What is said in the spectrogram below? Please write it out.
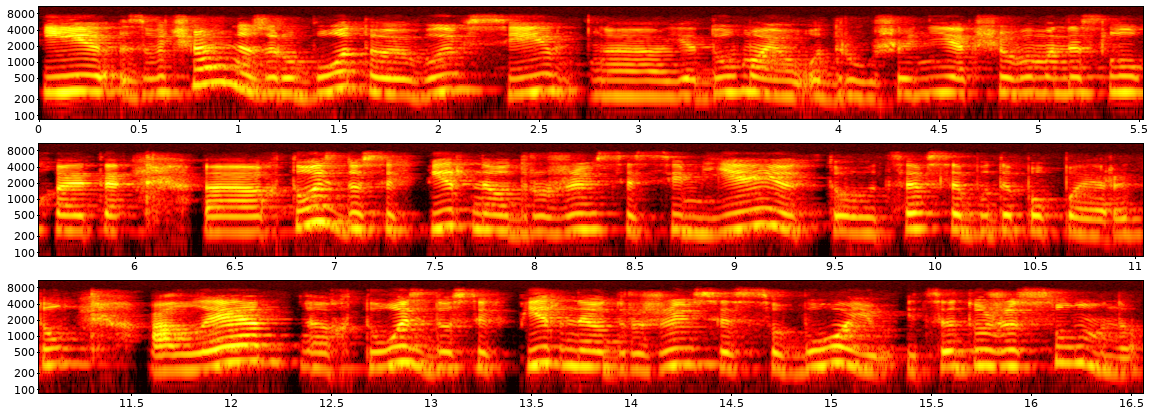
І, звичайно, з роботою ви всі, е, я думаю, одружені. Якщо ви мене слухаєте, е, хтось до сих пір не одружився з сім'єю, то це все буде попереду. Але е, хтось до сих пір не одружився з собою, і це дуже сумно.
